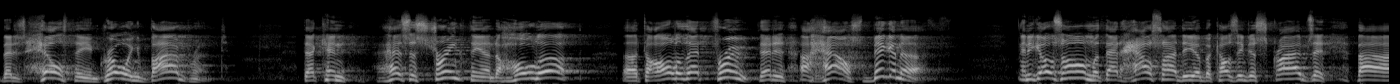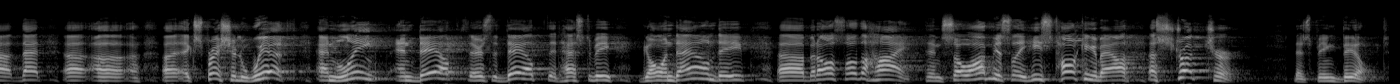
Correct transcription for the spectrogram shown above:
that is healthy and growing vibrant, that can has the strength then to hold up uh, to all of that fruit, that is a house big enough. And he goes on with that house idea because he describes it by that uh, uh, uh, expression width and length and depth. There's the depth, it has to be going down deep, uh, but also the height. And so obviously he's talking about a structure that's being built.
